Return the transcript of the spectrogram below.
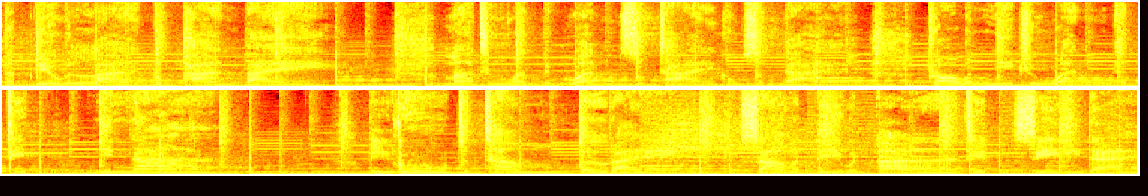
แป๊บเดียวเวลาก็ผ่านไป มาถึงวันเป็นวันสุดท้ายของสัปดาห์ เพราะวันนี้คือวันอาทิตย์นี่นาไม่รู้จะทำอะไร สวัสดีวันอาทิตย์สีแดง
